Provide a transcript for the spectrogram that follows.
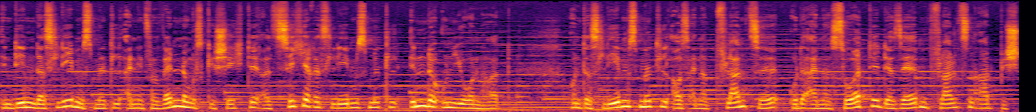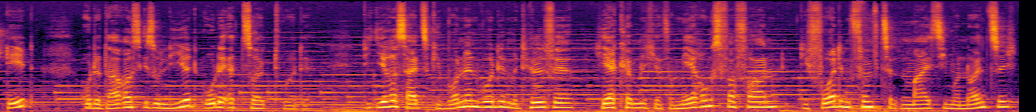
in denen das Lebensmittel eine Verwendungsgeschichte als sicheres Lebensmittel in der Union hat und das Lebensmittel aus einer Pflanze oder einer Sorte derselben Pflanzenart besteht oder daraus isoliert oder erzeugt wurde die ihrerseits gewonnen wurde mit Hilfe herkömmlicher Vermehrungsverfahren, die vor dem 15. Mai 97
